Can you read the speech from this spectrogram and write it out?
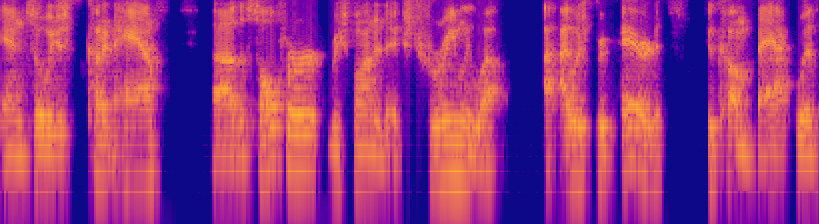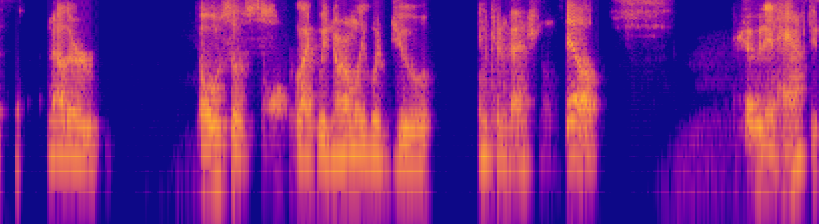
and so we just cut it in half. Uh, the sulfur responded extremely well. I, I was prepared to come back with another dose of sulfur like we normally would do in conventional till, except we didn't have to.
